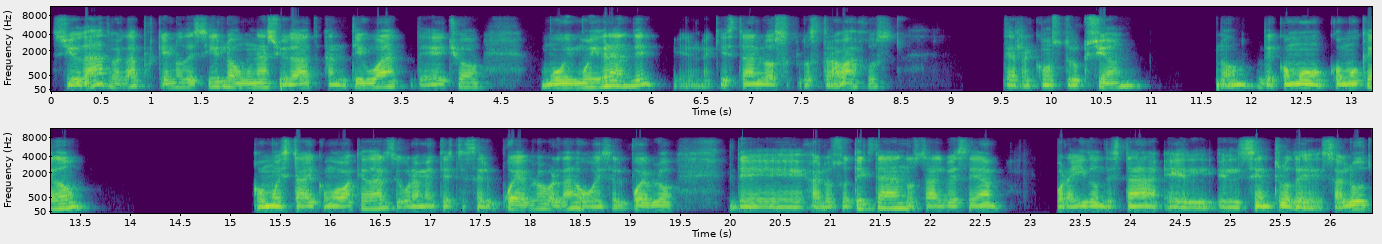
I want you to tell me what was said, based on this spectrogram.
ciudad, ¿verdad? ¿Por qué no decirlo? Una ciudad antigua, de hecho, muy, muy grande. Miren, aquí están los, los trabajos de reconstrucción, ¿no? De cómo, cómo quedó, cómo está y cómo va a quedar. Seguramente este es el pueblo, ¿verdad? O es el pueblo de Jalosotitlán, o tal vez sea por ahí donde está el, el centro de salud.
